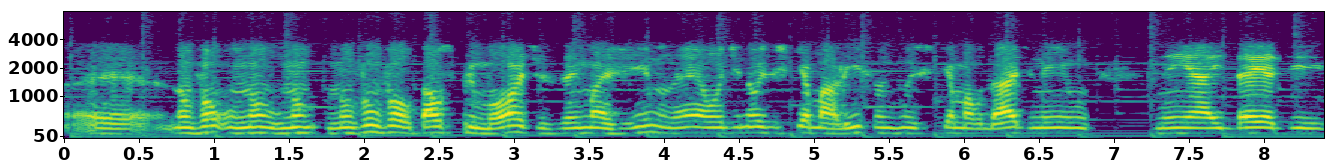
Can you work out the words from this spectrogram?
é, não, vão, não, não, não vão voltar aos primórdios, eu imagino, né? onde não existia malícia, onde não existia maldade, nem, nem a ideia de,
